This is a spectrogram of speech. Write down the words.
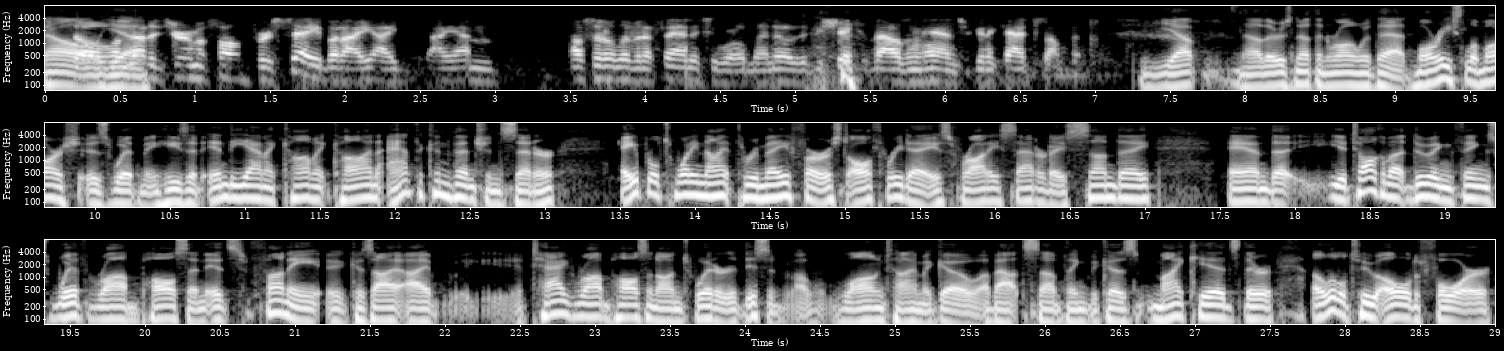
Oh, so yeah. I'm not a germaphobe per se, but I, I, I am also don't live in a fantasy world, and I know that if you shake a thousand hands, you're going to catch something. Yep. No, there's nothing wrong with that. Maurice LaMarche is with me. He's at Indiana Comic Con at the Convention Center, April 29th through May 1st, all three days Friday, Saturday, Sunday. And uh, you talk about doing things with Rob Paulsen. It's funny because I, I, tagged Rob Paulsen on Twitter. This is a long time ago about something because my kids, they're a little too old for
